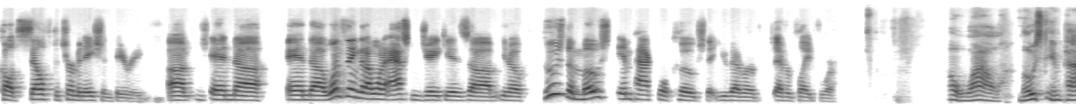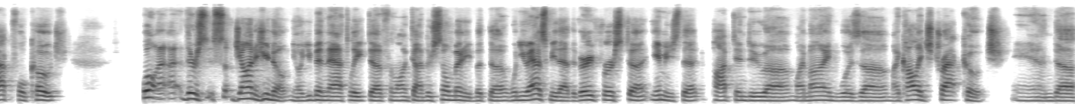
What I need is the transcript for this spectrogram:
called self determination theory. Um, and uh, and uh, one thing that I want to ask you, Jake, is um, you know who's the most impactful coach that you've ever ever played for? Oh wow, most impactful coach. Well, I, there's John, as you know, you know you've been an athlete uh, for a long time. There's so many, but uh, when you asked me that, the very first uh, image that popped into uh, my mind was uh, my college track coach, and uh,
